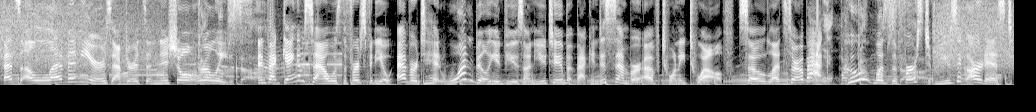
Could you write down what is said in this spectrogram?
That's 11 years after its initial release. In fact, Gangnam Style was the first video ever to hit 1 billion views on YouTube back in December of 2012. So let's throw back. Who was the first music artist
